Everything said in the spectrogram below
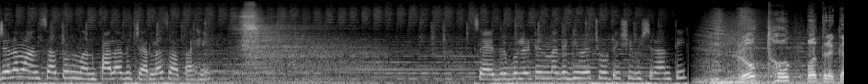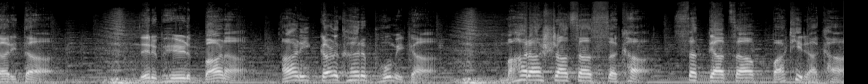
जनमानसातून मनपाला विचारला जात आहे. सह्याद्री बुलेटिनमध्ये घेऊया छोटीशी विश्रांती. रोखोक पत्रकारिता निर्भीड बाणा आणि कणखर भूमिका महाराष्ट्राचा सखा सत्याचा पाठीराखा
